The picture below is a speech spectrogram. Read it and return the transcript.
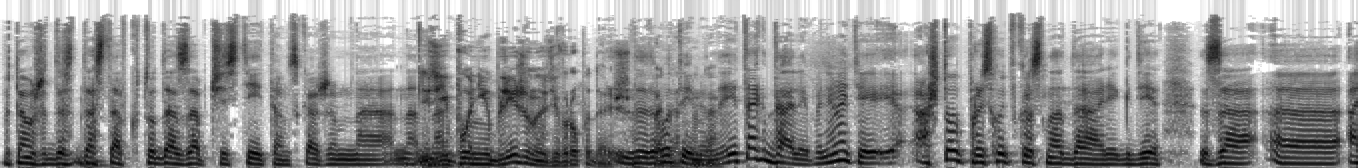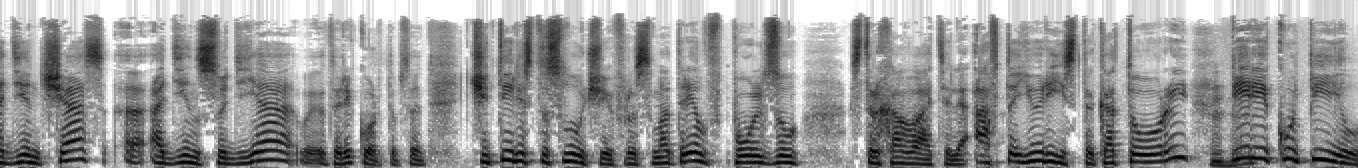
потому что доставка туда запчастей, там, скажем, на... на из на... Японии ближе, но из Европы дальше. Да, Понятно, вот именно. Да. И так далее, понимаете? А что происходит в Краснодаре, где за э, один час э, один судья, это рекорд абсолютно, 400 случаев рассмотрел в пользу страхователя, автоюриста, который угу. перекупил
